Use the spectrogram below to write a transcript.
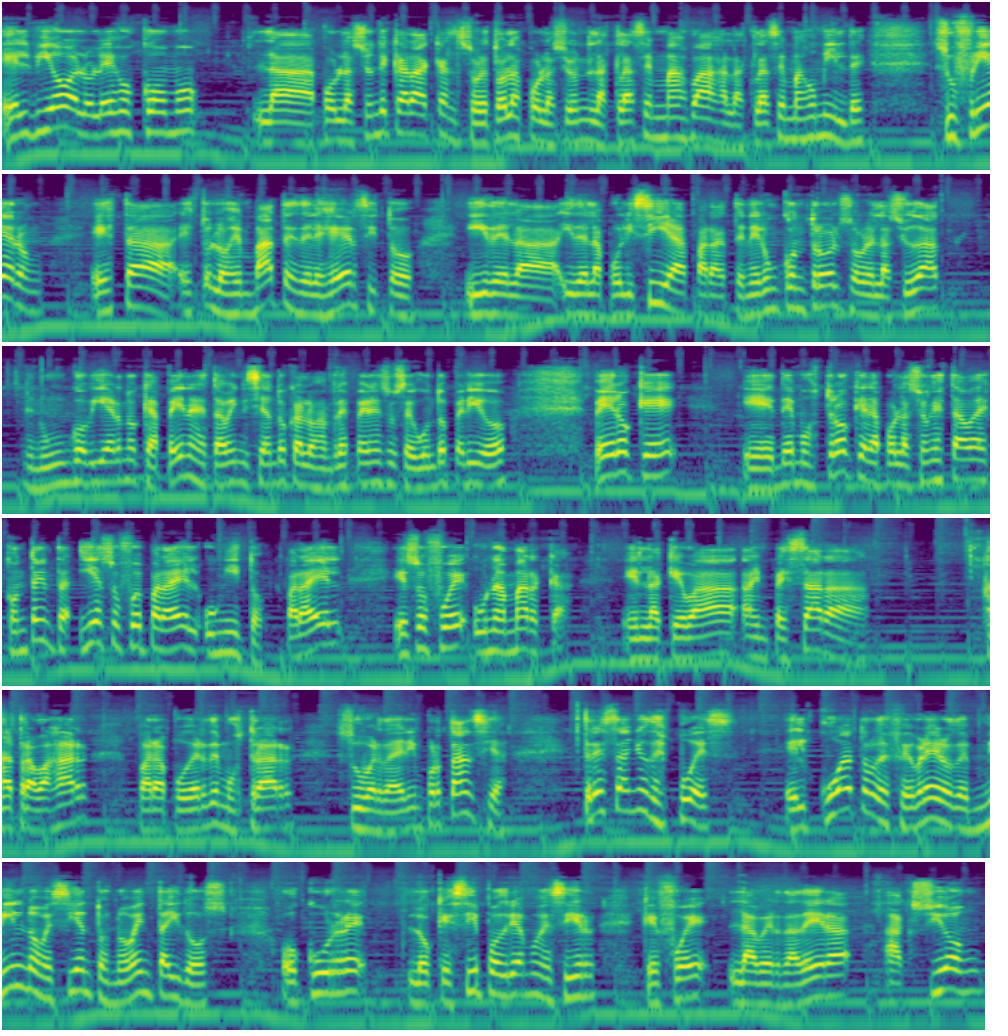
Él vio a lo lejos cómo la población de Caracas, sobre todo las poblaciones, las clases más bajas, las clases más humildes, sufrieron esta, los embates del ejército y de, la, y de la policía para tener un control sobre la ciudad en un gobierno que apenas estaba iniciando Carlos Andrés Pérez en su segundo periodo, pero que eh, demostró que la población estaba descontenta y eso fue para él un hito. Para él eso fue una marca en la que va a empezar a, a trabajar para poder demostrar su verdadera importancia. Tres años después, el 4 de febrero de 1992, ocurre lo que sí podríamos decir que fue la verdadera acción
